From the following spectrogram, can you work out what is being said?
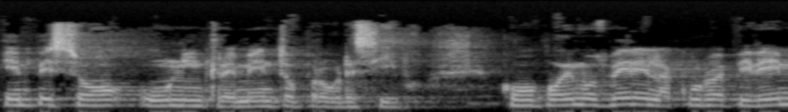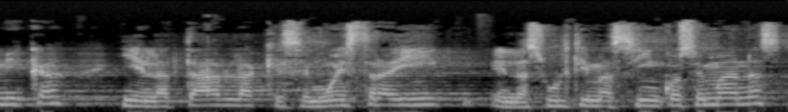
empezó un incremento progresivo. Como podemos ver en la curva epidémica y en la tabla que se muestra ahí en las últimas cinco semanas,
